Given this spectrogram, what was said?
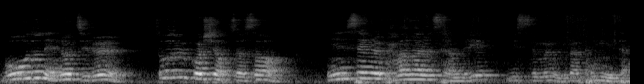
모든 에너지를 쏟을 것이 없어서 인생을 방황하는 사람들이 있음을 우리가 봅니다.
